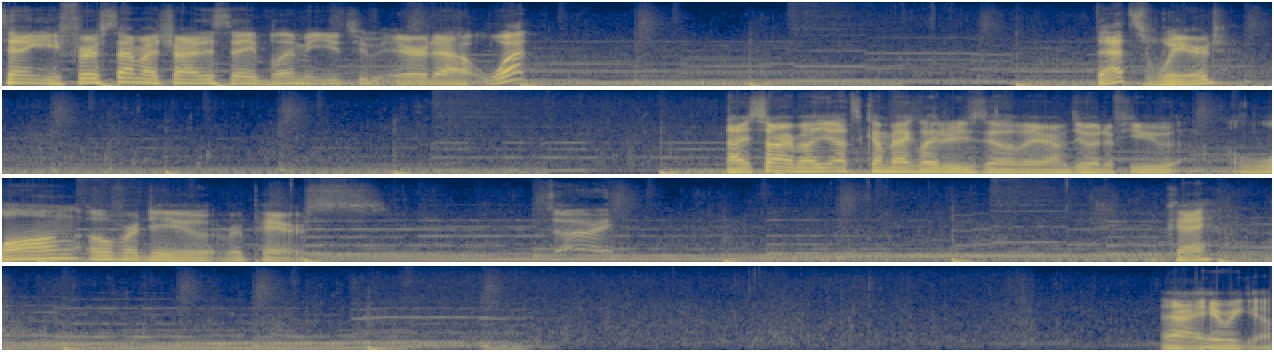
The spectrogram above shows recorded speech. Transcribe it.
Tangy, first time I tried to say blame it, YouTube aired out. What? That's weird. All right, sorry about you. have to come back later to use the elevator. I'm doing a few long overdue repairs. Sorry. Okay. All right, here we go.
